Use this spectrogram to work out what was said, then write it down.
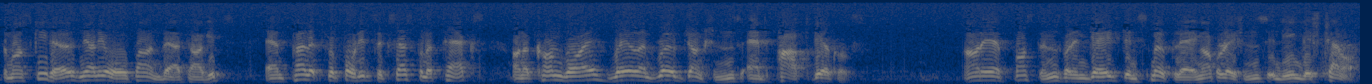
The mosquitoes nearly all found their targets, and pilots reported successful attacks on a convoy, rail and road junctions, and parked vehicles. RAF Bostons were engaged in smoke-laying operations in the English Channel.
